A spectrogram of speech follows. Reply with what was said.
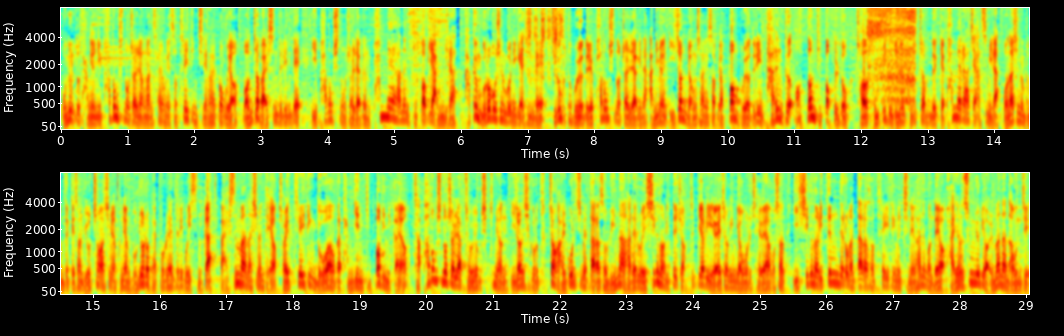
오늘도 당연히 파동신호 전략만 사용해서 트레이딩 진행할 거고요. 먼저 말씀드린데 이 파동신호 전략은 판매하는 기법이 아닙니다. 가끔 물어보시는 분이 계신데 지금부터 보여드릴 파동신호 전략이나 아니면 이전 영상에서 몇 번 보여드린 다른 그 어떤 기법들도 저 돈 비둘기는 구독자분들께 판매를 하지 않습니다. 원하시는 분들께 선 요청하시면 그냥 무료로 배포를 해드리고 있으니까 말씀만 하시면 돼요. 저의 트레이딩 노하우가 담긴 기법이니까요. 자, 파동 신호 전략 적용시키면 이런 식으로 특정 알고리즘에 따라서 위나 아래로의 시그널이 뜨죠. 특별히 예외적인 경우를 제외하고선 이 시그널이 뜨는 대로만 따라서 트레이딩을 진행하는 건데요. 과연 승률이 얼마나 나온지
